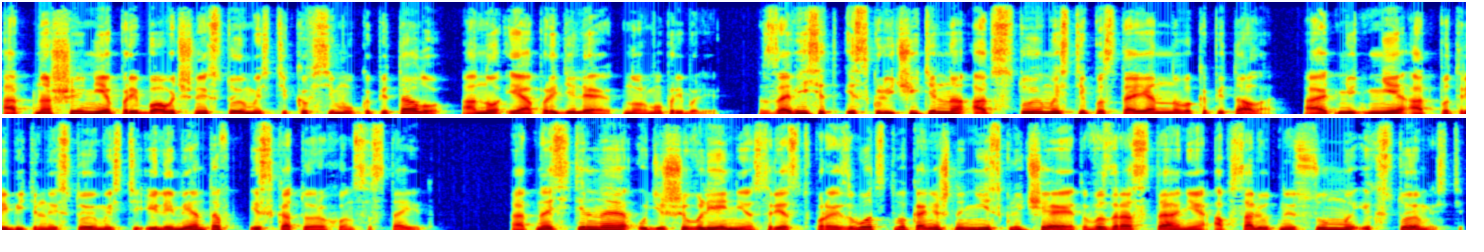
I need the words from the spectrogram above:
отношение прибавочной стоимости ко всему капиталу оно и определяет норму прибыли зависит исключительно от стоимости постоянного капитала, а отнюдь не от потребительной стоимости элементов, из которых он состоит. Относительное удешевление средств производства, конечно, не исключает возрастание абсолютной суммы их стоимости,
